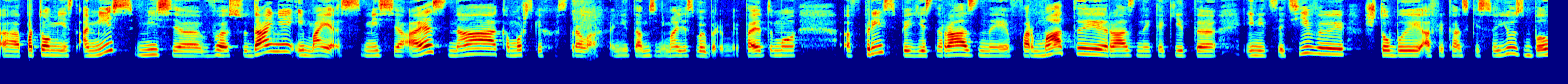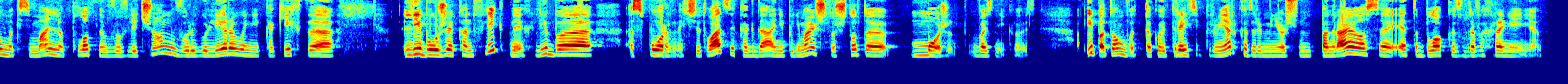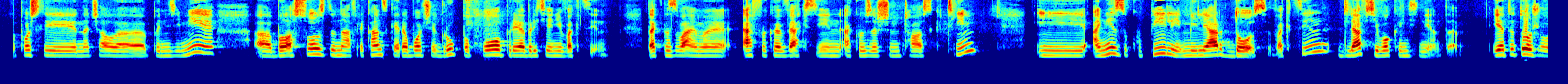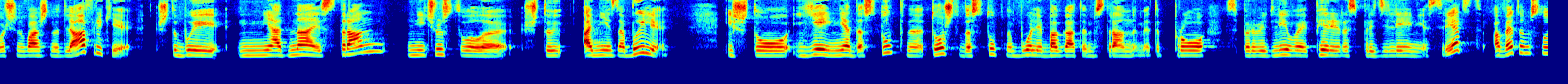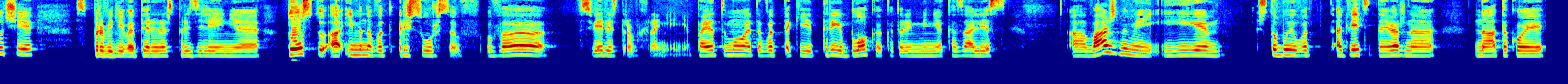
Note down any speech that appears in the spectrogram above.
а, потом есть АМИС, миссия в Судане, и МАЭС, миссия АЭС на Коморских островах. Они там занимались выборами. Поэтому, в принципе, есть разные форматы, разные какие-то инициативы, чтобы Африканский Союз был максимально плотно вовлечен в урегулирование каких-то либо уже конфликтных, либо спорных ситуаций, когда они понимают, что что-то может возникнуть. И потом вот такой третий пример, который мне очень понравился, это блок здравоохранения. После начала пандемии а, была создана африканская рабочая группа по приобретению вакцин, так называемая Africa Vaccine Acquisition Task Team. И они закупили миллиард доз вакцин для всего континента. И это тоже очень важно для Африки, чтобы ни одна из стран не чувствовала, что они забыли и что ей недоступно то, что доступно более богатым странам. Это про справедливое перераспределение средств, а в этом случае справедливое перераспределение доступ, а именно вот ресурсов в, в сфере здравоохранения. Поэтому это вот такие три блока, которые мне казались а, важными. И чтобы вот ответить, наверное, на такой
